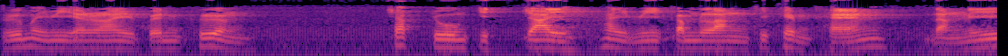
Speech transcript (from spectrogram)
หรือไม่มีอะไรเป็นเครื่องชักจูงจิตใจให้มีกำลังที่เข้มแข็งดังนี้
